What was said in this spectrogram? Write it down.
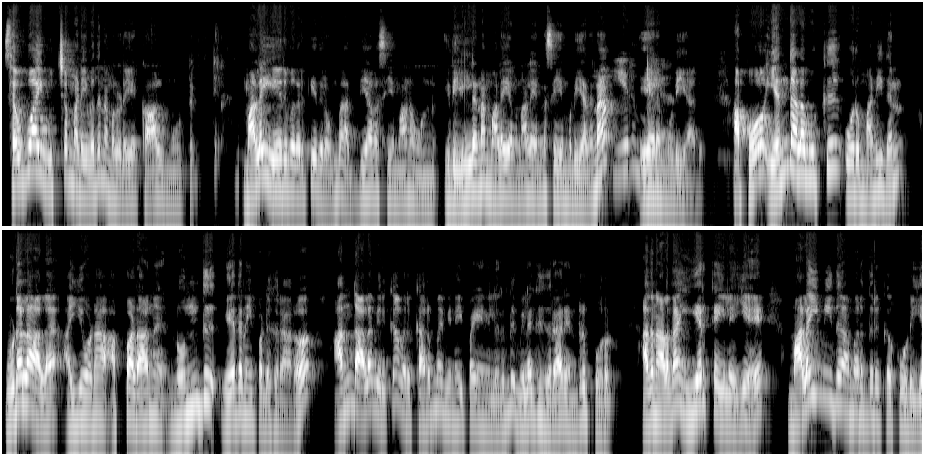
செவ்வாய் உச்சம் அடைவது நம்மளுடைய கால் மூட்டு. மலை ஏறுவதற்கு இது ரொம்ப அத்தியாவசியமான ஒண்ணு. இது இல்லைன்னா மலை அவனால என்ன செய்ய முடியாதுன்னா ஏற முடியாது. முடியாது. அப்போ எந்த அளவுக்கு ஒரு மனிதன் உடலால ஐயோடா அப்பாடான்னு நொந்து வேதனைப்படுகிறாரோ அந்த அளவிற்கு அவர் கர்ம வினைப்பயனிலிருந்து விலகுகிறார் என்று பொருள். அதனாலதான் இயற்கையிலேயே மலை மீது அமர்ந்திருக்கக்கூடிய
